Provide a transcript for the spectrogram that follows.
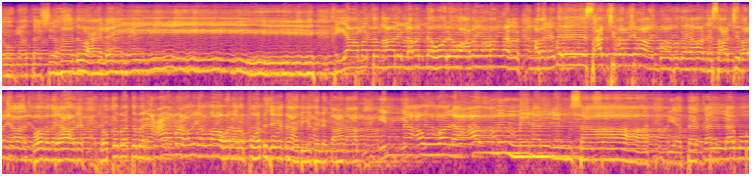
യൗമ തശ്ഹദു ഖിയാമത്ത് നാളിൽ അവന്റെ ഓരോ അവയവങ്ങൾ അവനെതിരെ സാക്ഷി പറയാൻ പോവുകയാണ് സാക്ഷി പറയാൻ പോവുകയാണ്. റിപ്പോർട്ട് ചെയ്യുന്ന ഹദീസിൽ കാണാം. ഇന്ന മിനൽ ഇൻസാൻ യതകല്ലമു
